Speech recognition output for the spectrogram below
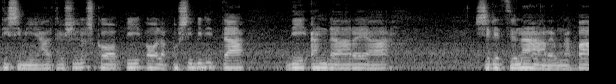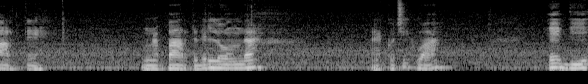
tantissimi altri oscilloscopi ho la possibilità di andare a selezionare una parte una parte dell'onda eccoci qua e di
